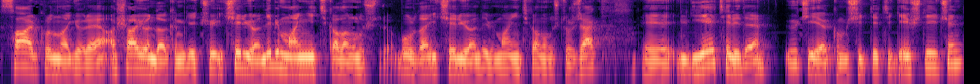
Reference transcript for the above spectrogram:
sağ el kuralına göre aşağı yönde akım geçiyor. İçeri yönde bir manyetik alan oluşturuyor. Burada içeri yönde bir manyetik alan oluşturacak. E, y teli de 3 i akım şiddeti geçtiği için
